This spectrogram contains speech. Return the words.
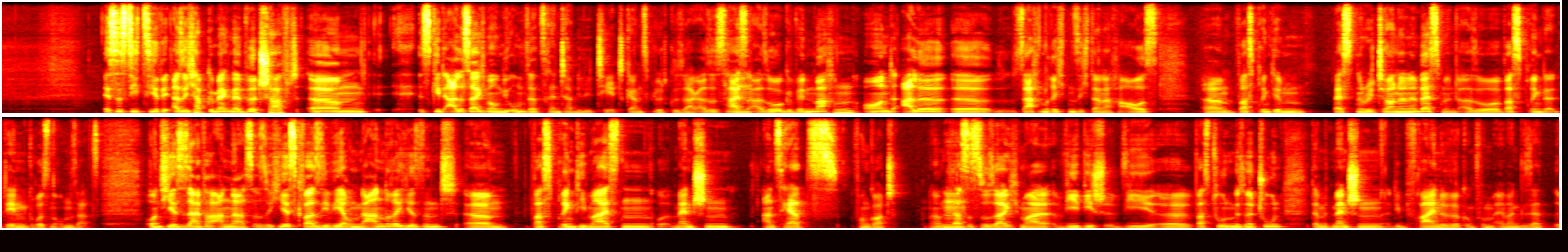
Es ist die Ziel, also ich habe gemerkt in der Wirtschaft, ähm, es geht alles, sage ich mal, um die Umsatzrentabilität, ganz blöd gesagt. Also das heißt mhm. also Gewinn machen und alle äh, Sachen richten sich danach aus, ähm, was bringt dem besten Return on Investment, also was bringt den größten Umsatz. Und hier ist es einfach anders. Also hier ist quasi die Währung eine andere. Hier sind, ähm, was bringt die meisten Menschen ans Herz von Gott? Ne? Mhm. Das ist so, sage ich mal, wie, wie, wie äh, was tun, müssen wir tun, damit Menschen die befreiende Wirkung vom,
